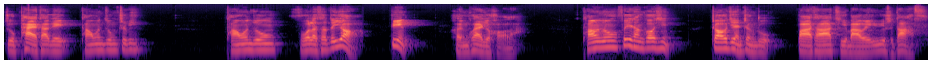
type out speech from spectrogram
就派他给唐文宗治病。唐文宗服了他的药，病很快就好了。唐文宗非常高兴，召见郑注，把他提拔为御史大夫。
